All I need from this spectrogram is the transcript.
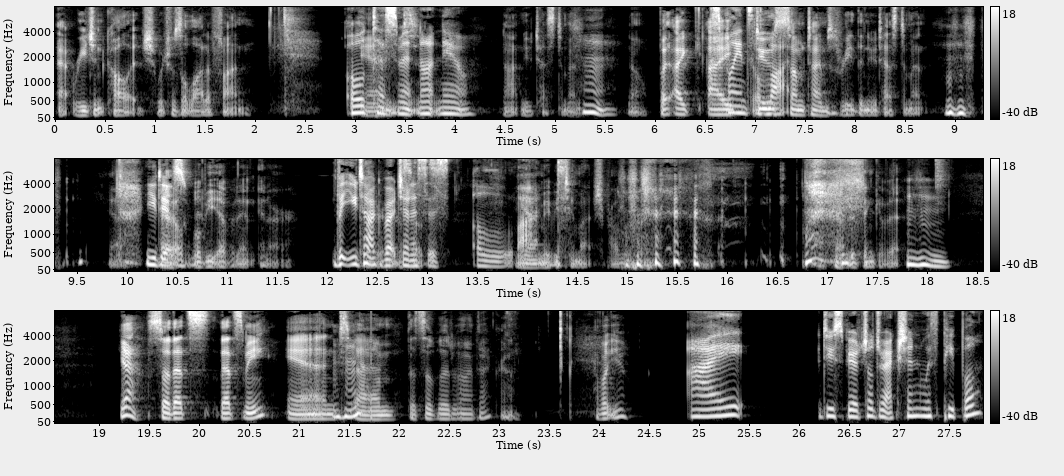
at Regent College, which was a lot of fun. Old And- Testament, not new. Not New Testament, Hmm. no. But I, I Explains do sometimes read the New Testament. Yeah, You do. as will be evident in our. But you talk about episodes. Genesis a lot. Yeah, maybe too much, probably. Come to think of it. hmm Yeah, so that's that's me, and Mhm. um, that's a bit of my background. How about you? I do spiritual direction with people.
